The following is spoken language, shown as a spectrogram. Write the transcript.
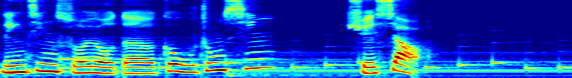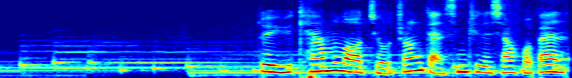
临近所有的购物中心、学校。对于 Camelot 酒庄感兴趣的小伙伴，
